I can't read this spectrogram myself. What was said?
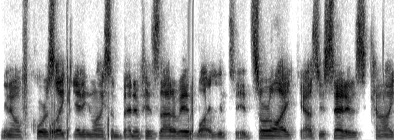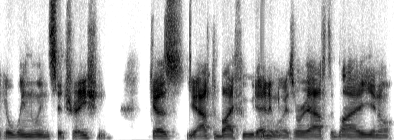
you know of course like getting like some benefits out of it like it's it's sort of like as you said it was kind of like a win-win situation because you have to buy food anyways or you have to buy you know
